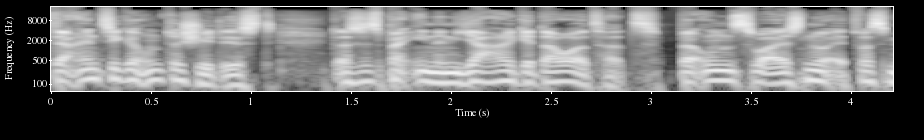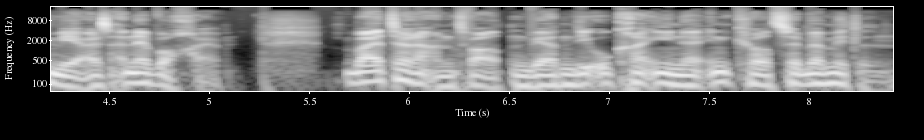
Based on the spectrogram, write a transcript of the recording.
Der einzige Unterschied ist, dass es bei ihnen Jahre gedauert hat. Bei uns war es nur etwas mehr als eine Woche. Weitere Antworten werden die Ukraine in Kürze übermitteln.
